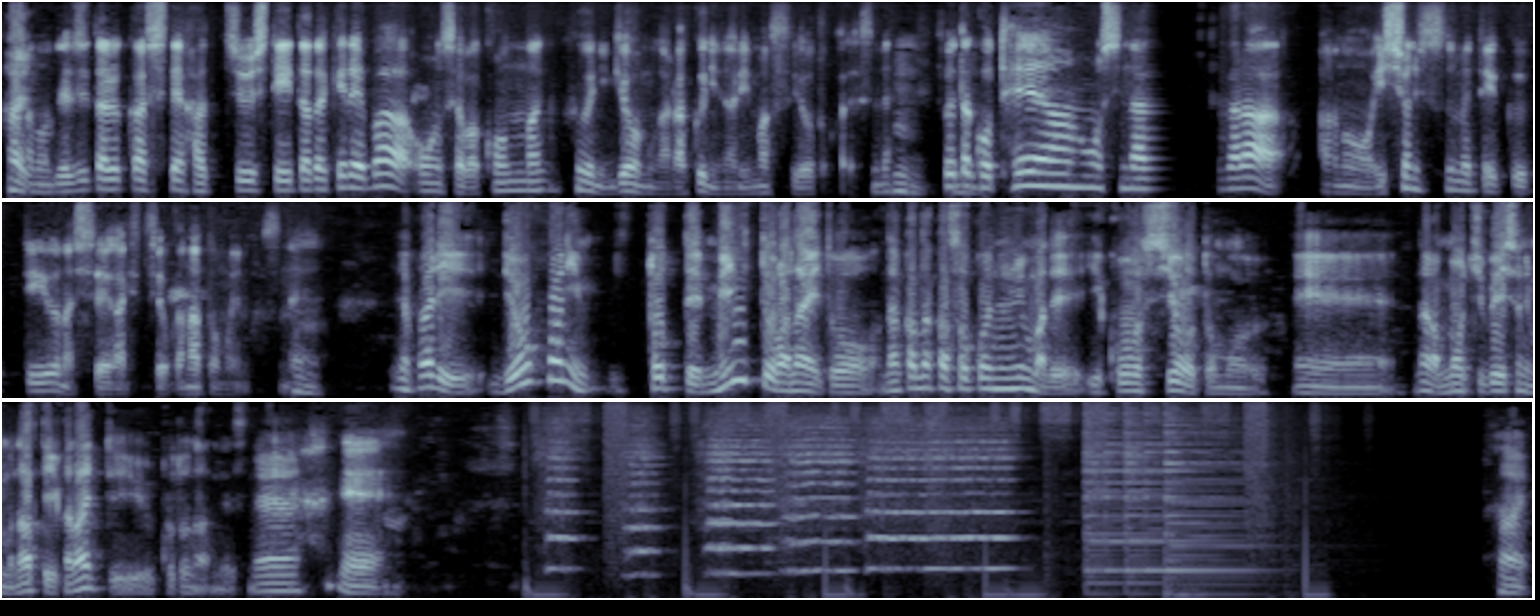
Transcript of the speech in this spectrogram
はいあ。のデジタル化して発注していただければ、御社はこんな風に業務が楽になりますよとかですね、うんそういったこう提案をしながら、あの一緒に進めていくっていうような姿勢が必要かなと思いますね。うんやっぱり、両方にとってメリットがないとなかなかそこにまで移行しようと思う、えー、なんかモチベーションにもなっていかないっていうことなんですね。ええはい。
